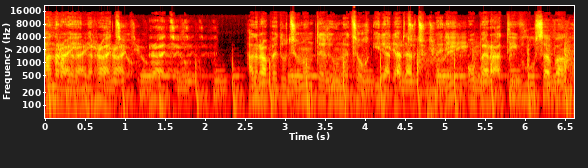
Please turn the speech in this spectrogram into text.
հանրային ռադիո, ռադիո։ Հանրապետությունում տեղի ունեցող իրադարձությունների օպերատիվ լուսաբանում։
